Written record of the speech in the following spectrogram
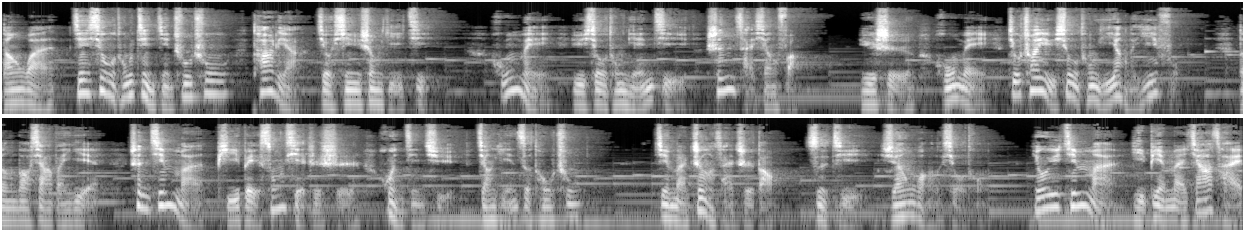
当晚见秀童进进出出，他俩就心生一计。胡美与秀童年纪身材相仿，于是胡美就穿与秀童一样的衣服，等到下半夜。趁金满疲惫松懈之时，混进去将银子偷出。金满这才知道自己冤枉了秀童。由于金满已变卖家财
